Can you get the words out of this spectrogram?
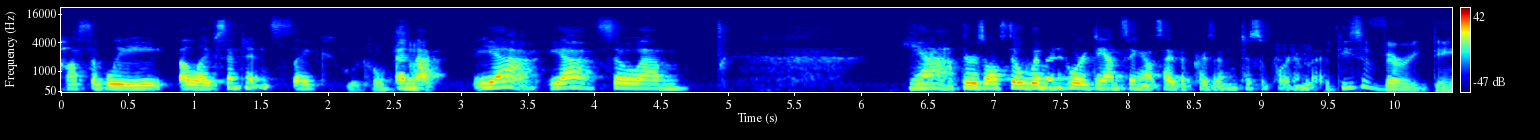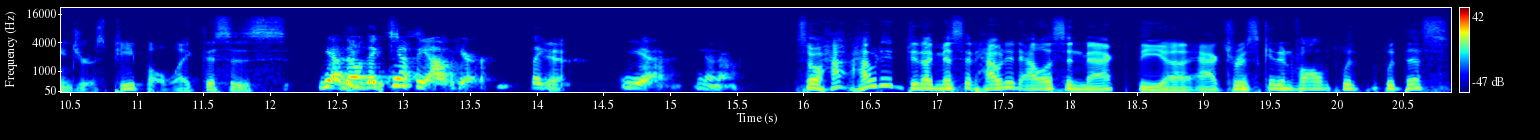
possibly a life sentence. Like, and so. that, yeah, yeah. So, um, yeah, there's also women who are dancing outside the prison to support him. But, but these are very dangerous people. Like, this is. Yeah, no, they can't be out here. Like, yeah, yeah no, no. So how how did did I miss it? How did Allison Mack, the uh, actress, get involved with with this?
